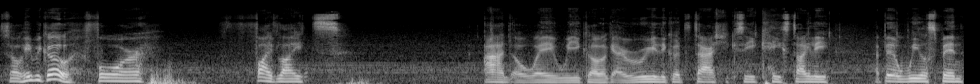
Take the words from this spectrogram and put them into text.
So here we go Four, five lights, and away we go. I get a really good start. You can see K Stiley, a bit of wheel spin.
